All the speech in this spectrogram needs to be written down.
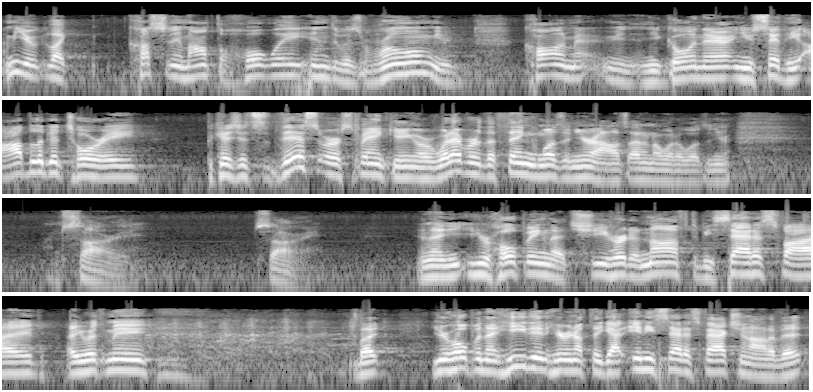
I mean, you're like cussing him out the whole way into his room. You're calling him, and you go in there and you say the obligatory, because it's this or spanking or whatever the thing was in your house. I don't know what it was in your. I'm sorry. Sorry. And then you're hoping that she heard enough to be satisfied. Are you with me? but you're hoping that he didn't hear enough, they got any satisfaction out of it.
